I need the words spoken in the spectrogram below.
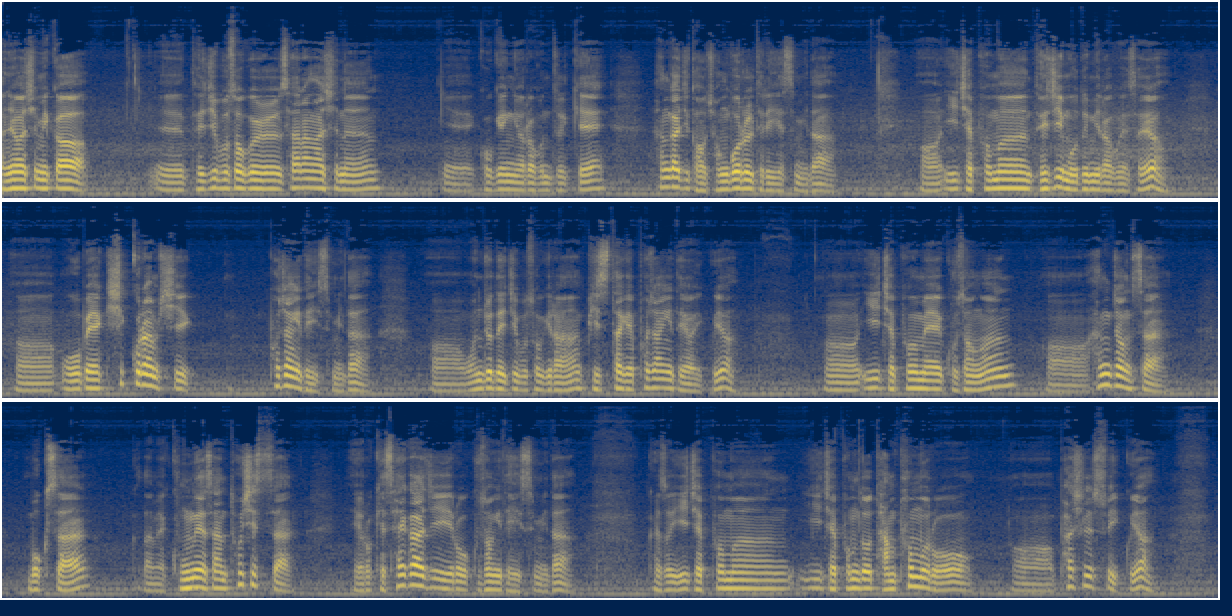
안녕하십니까. 예, 돼지 부속을 사랑하시는 예, 고객 여러분들께 한 가지 더 정보를 드리겠습니다. 어, 이 제품은 돼지 모듬이라고 해서요. 어, 519g씩 포장이 되어 있습니다. 어, 원조 돼지 부속이랑 비슷하게 포장이 되어 있고요. 어, 이 제품의 구성은 어, 항정살, 목살, 그 다음에 국내산 토시살 이렇게 세 가지로 구성이 되어 있습니다. 그래서 이 제품은 이 제품도 단품으로 어, 파실 수 있고요.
